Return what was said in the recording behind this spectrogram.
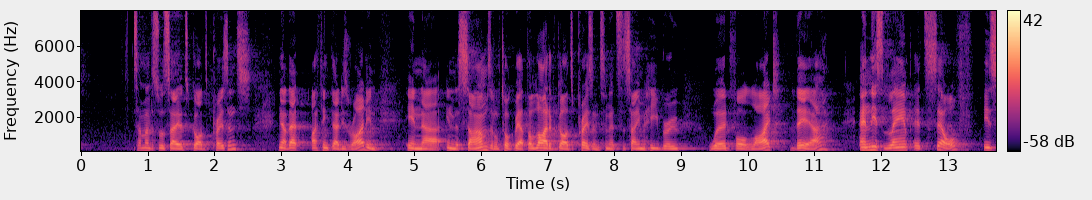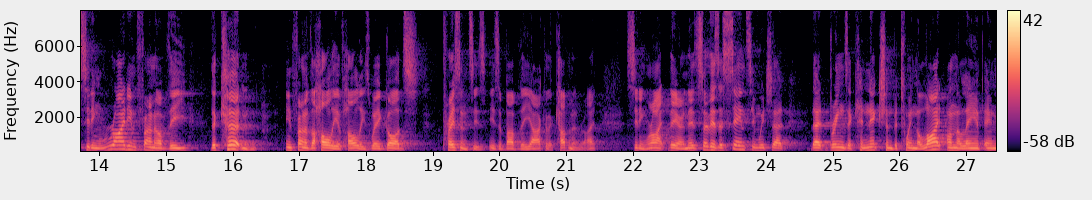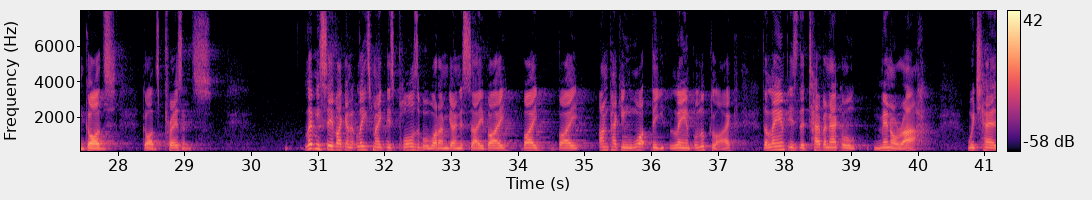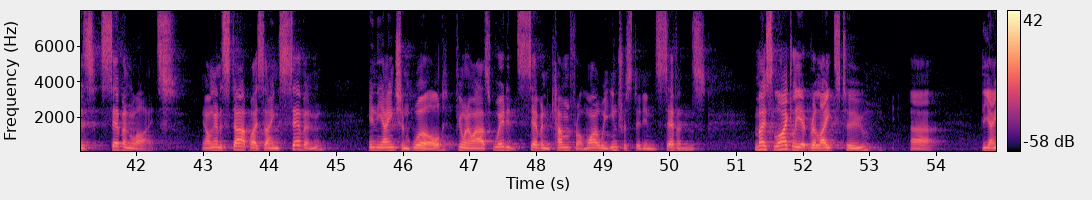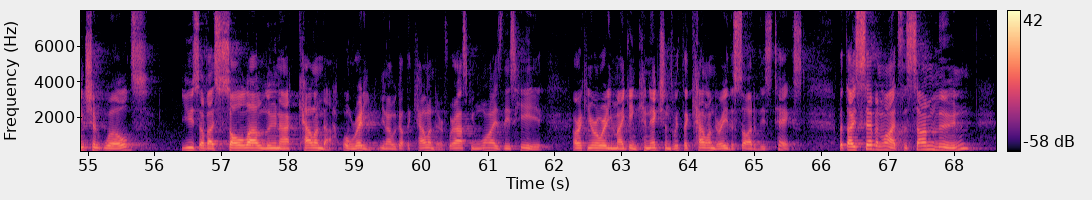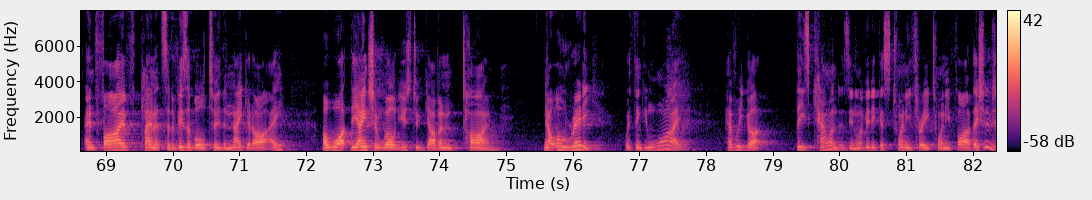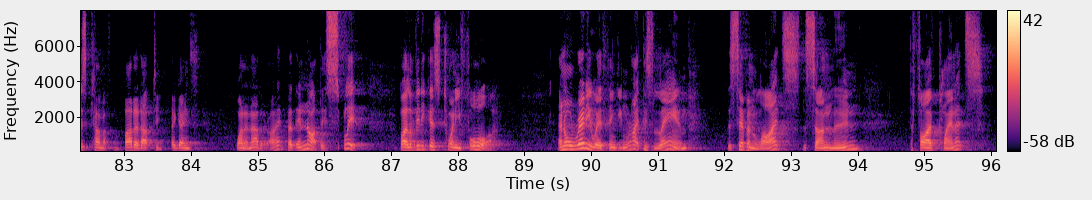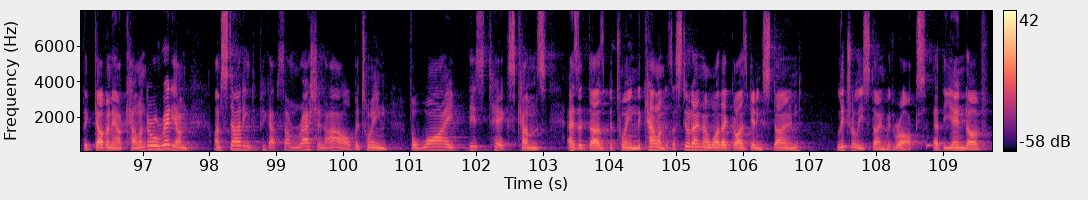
some of us will say it's God's presence. Now, that, I think that is right. In, in, uh, in the Psalms, it'll talk about the light of God's presence, and it's the same Hebrew word for light there. And this lamp itself is sitting right in front of the the curtain in front of the Holy of Holies, where God's presence is, is above the Ark of the Covenant, right? Sitting right there. And there's, so there's a sense in which that, that brings a connection between the light on the lamp and God's, God's presence. Let me see if I can at least make this plausible, what I'm going to say, by, by, by unpacking what the lamp looked like. The lamp is the tabernacle menorah, which has seven lights. Now, I'm going to start by saying seven in the ancient world, if you want to ask where did seven come from, why are we interested in sevens, most likely it relates to uh, the ancient world's use of a solar lunar calendar already. You know, we've got the calendar. If we're asking why is this here, I reckon you're already making connections with the calendar either side of this text. But those seven lights, the sun, moon, and five planets that are visible to the naked eye, are what the ancient world used to govern time. Now, already we're thinking, why have we got these calendars in Leviticus 23 25? They should have just come butted up to, against one another, right? But they're not, they're split by Leviticus 24. And already we're thinking, right, this lamp, the seven lights, the sun, moon, the five planets that govern our calendar, already I'm, I'm starting to pick up some rationale between for why this text comes as it does between the calendars. I still don't know why that guy's getting stoned, literally stoned with rocks, at the end of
